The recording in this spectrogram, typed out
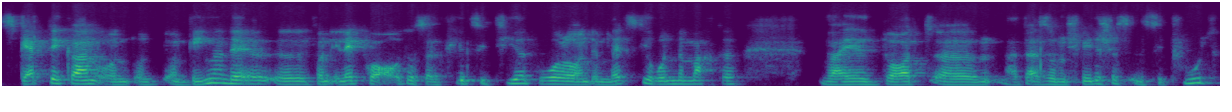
Skeptikern und, und, und Gegnern der, äh, von Elektroautos dann viel zitiert wurde und im Netz die Runde machte, weil dort äh, hat also ein schwedisches Institut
